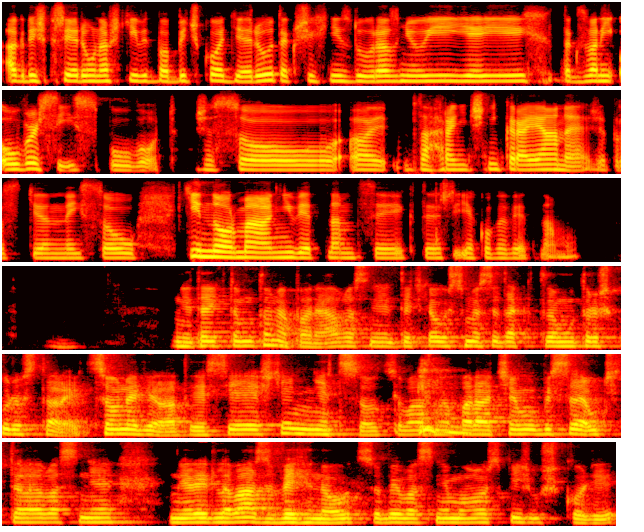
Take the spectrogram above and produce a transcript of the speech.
a když přijedou navštívit babičku a dědu, tak všichni zdůrazňují jejich takzvaný overseas původ, že jsou zahraniční krajané, že prostě nejsou ti normální Větnamci, kteří jako ve Větnamu. Mě tady k tomuto napadá, vlastně teďka už jsme se tak k tomu trošku dostali. Co nedělat? Jestli je ještě něco, co vás napadá, čemu by se učitelé vlastně měli dle vás vyhnout, co by vlastně mohlo spíš uškodit?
